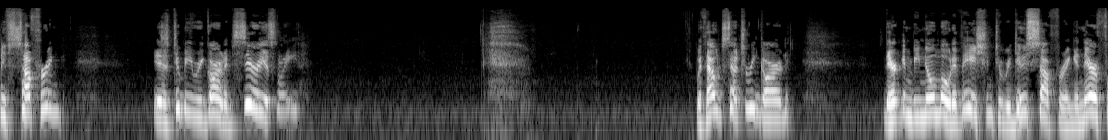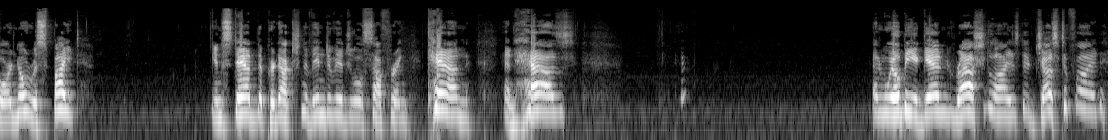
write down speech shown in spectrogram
If suffering is to be regarded seriously, without such regard, there can be no motivation to reduce suffering and therefore no respite. Instead, the production of individual suffering can and has and will be again rationalized and justified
